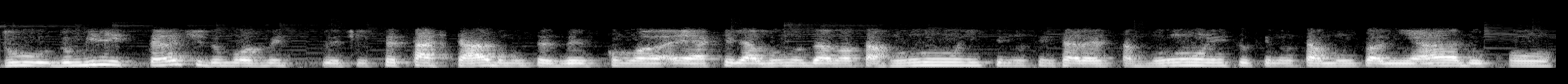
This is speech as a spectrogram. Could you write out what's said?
do, do, militante do movimento estudantil ser taxado muitas vezes como é aquele aluno da nota ruim, que não se interessa muito, que não está muito alinhado com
